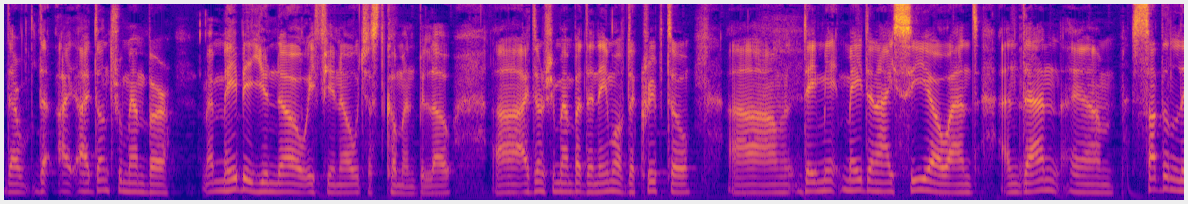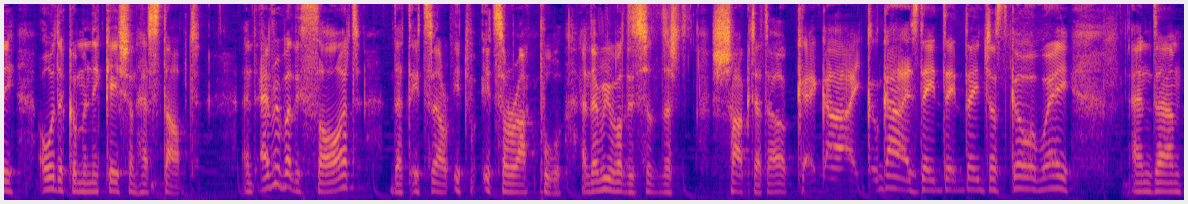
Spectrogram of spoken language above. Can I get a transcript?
there the, I, I don't remember maybe you know if you know just comment below. Uh, i don't remember the name of the crypto. Um, they ma- made an ico and and then um, suddenly all the communication has stopped and everybody thought that it's a it, it's a rug pull and everybody's just shocked that okay guys guys they, they they just go away. And um,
